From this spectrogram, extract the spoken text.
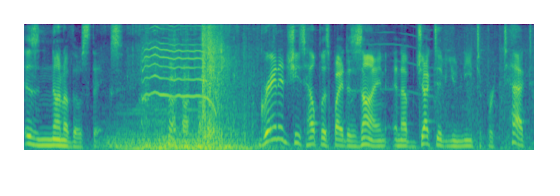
is none of those things. Granted, she's helpless by design, an objective you need to protect,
